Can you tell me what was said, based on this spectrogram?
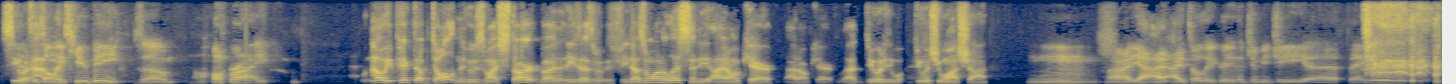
see what it's happens. It's only QB, so all right. Well, no, he picked up Dalton, who's my start, but he does. If he doesn't want to listen, he, I don't care. I don't care. Do what do what you want, Sean. Mm, all right, yeah, I, I totally agree. The Jimmy G thing.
